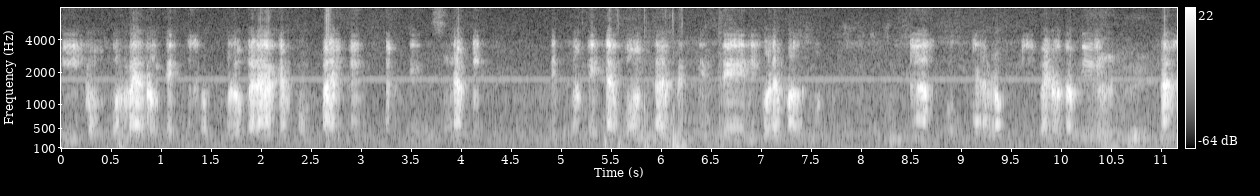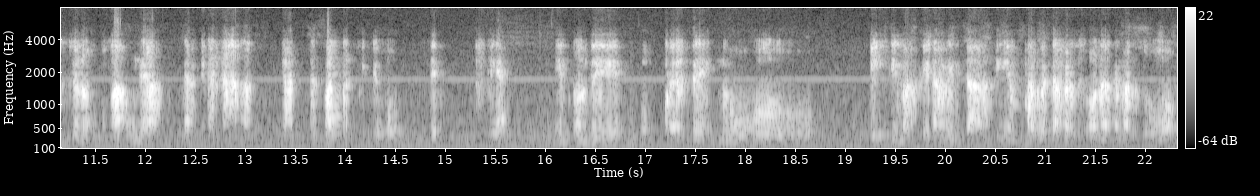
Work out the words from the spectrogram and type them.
y con forma de protesta con de una de protesta contra el presidente Nicolás Maduro y bueno también accionó una, una granada para en donde por suerte no hubo víctimas que lamentar. Sin embargo, esta persona se mantuvo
